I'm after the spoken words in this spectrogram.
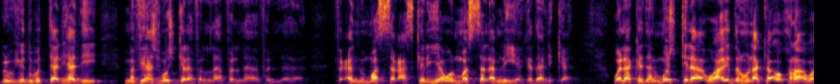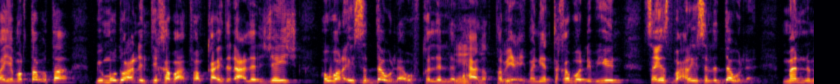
بالوجود وبالتالي هذه ما فيهاش مشكلة في في في, في عند المؤسسة العسكرية والمؤسسة الأمنية كذلك. ولكن المشكلة وأيضا هناك أخرى وهي مرتبطة بموضوع الانتخابات. فالقائد الأعلى للجيش هو رئيس الدولة وفقا للحال الطبيعي. من ينتخبه الليبيين سيصبح رئيسا للدولة. من,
